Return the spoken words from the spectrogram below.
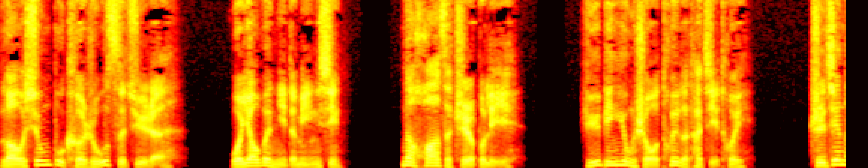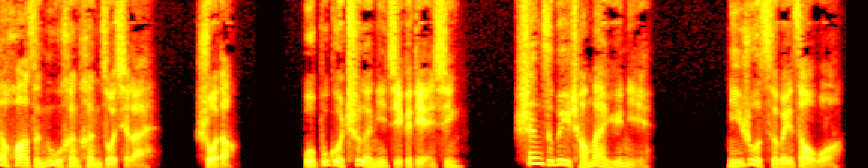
老兄不可如此拒人，我要问你的名姓。”那花子只不理。于冰用手推了他几推，只见那花子怒恨恨坐起来，说道。我不过吃了你几个点心，身子未尝卖于你。你若此为造我，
